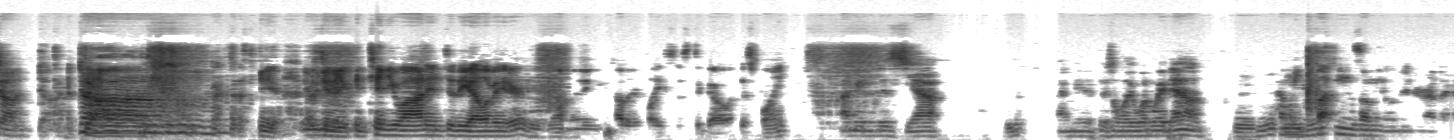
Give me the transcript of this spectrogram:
Dun dun Dun. dun. you, I was gonna you continue on into the elevator. There's not many other places to go at this point. I mean, this yeah. I mean, if there's only one way down. Mm-hmm. How many buttons on the elevator are there?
